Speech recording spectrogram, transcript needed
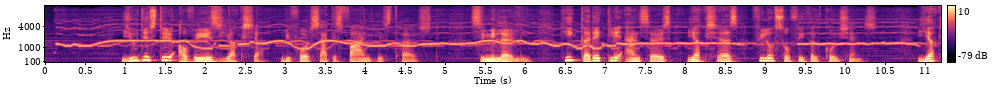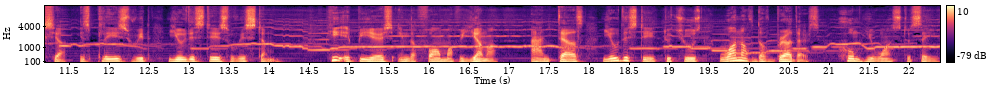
Yudhishthir obeys Yaksha before satisfying his thirst. Similarly, he correctly answers Yaksha's philosophical questions. Yaksha is pleased with Yudhishthir's wisdom. He appears in the form of Yama and tells Yudhishthir to choose one of the brothers whom he wants to save.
